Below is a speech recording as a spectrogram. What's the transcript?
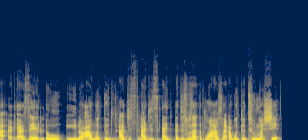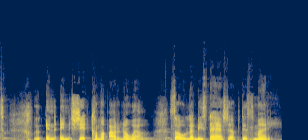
I, I said, ooh, you know, I went through. I just, I just, I, I just was at the point. I was like, I went through too much shit and and shit come up out of nowhere. So let me stash up this money.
